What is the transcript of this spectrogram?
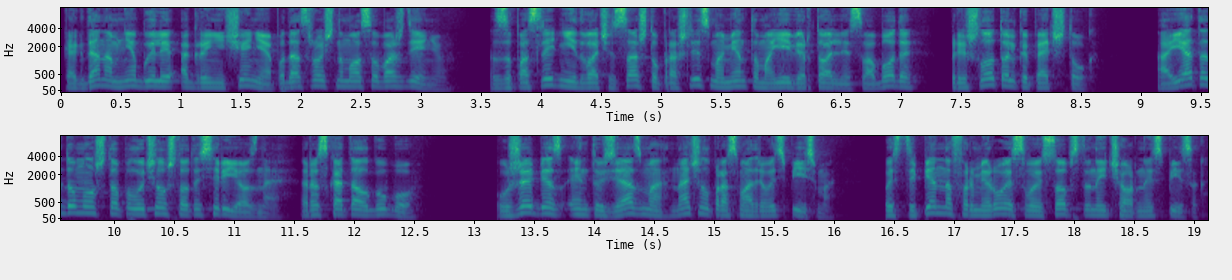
когда на мне были ограничения по досрочному освобождению. За последние два часа, что прошли с момента моей виртуальной свободы, пришло только пять штук. А я-то думал, что получил что-то серьезное, раскатал губу. Уже без энтузиазма начал просматривать письма, постепенно формируя свой собственный черный список.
